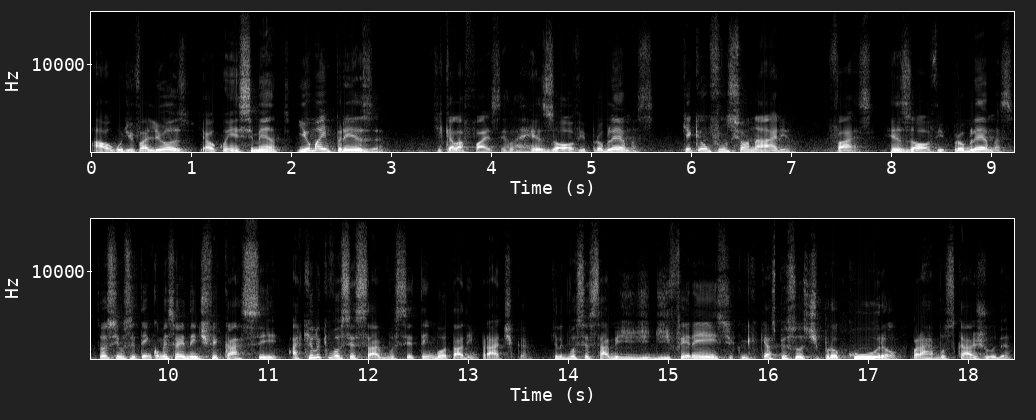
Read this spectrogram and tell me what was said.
algo de valioso, que é o conhecimento. E uma empresa, o que, que ela faz? Ela resolve problemas. O que, que um funcionário faz? Resolve problemas. Então, assim, você tem que começar a identificar se aquilo que você sabe você tem botado em prática aquilo que você sabe de, de diferente, que as pessoas te procuram para buscar ajuda.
